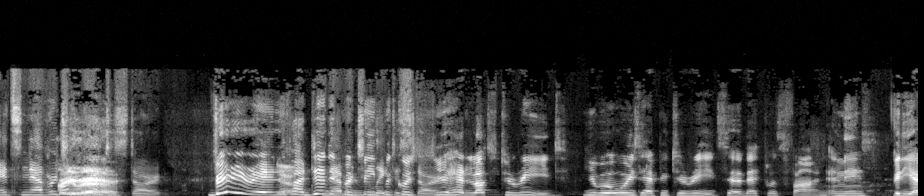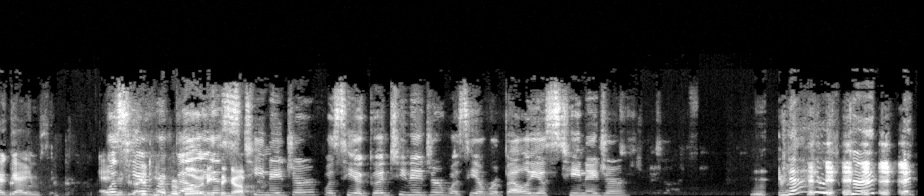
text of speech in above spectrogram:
It's never Pretty too late to start. Very rare. And if Yeah. I did, Never it would too be late to because start. you had lots to read. You were always happy to read, so that was fine. And then video games. As Was it he a Did he ever blow anything rebellious up? teenager? Was he a good teenager? Was he a rebellious teenager? N- No, he was good, but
